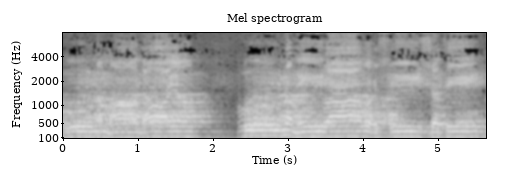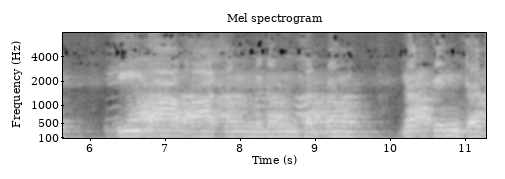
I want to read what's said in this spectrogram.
Purnamadaya Purnamevavasishate ईहाभासम् इदम् सर्वम् यत्किञ्चित्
